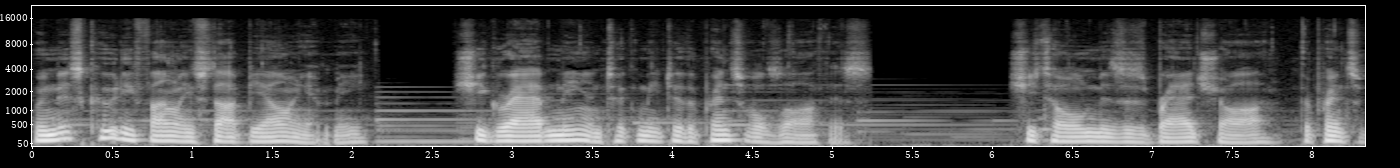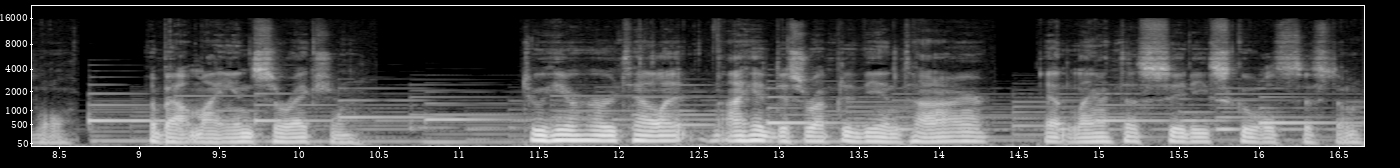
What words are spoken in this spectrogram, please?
When Miss Cootie finally stopped yelling at me, she grabbed me and took me to the principal's office. She told Mrs. Bradshaw, the principal, about my insurrection. To hear her tell it, I had disrupted the entire Atlanta city school system.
